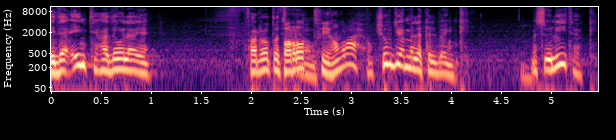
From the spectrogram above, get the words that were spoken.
إذا أنت هذول فرطت فرطت فيهم. راحوا. شو بده يعمل لك البنك؟ مسؤوليتك.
